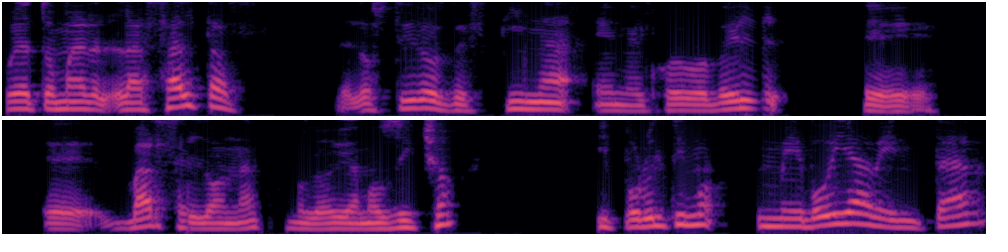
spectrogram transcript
Voy a tomar las altas los tiros de esquina en el juego del eh, eh, Barcelona, como lo habíamos dicho. Y por último, me voy a aventar.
